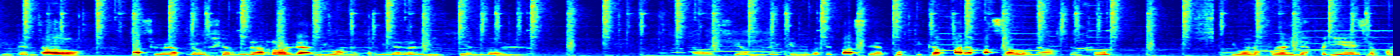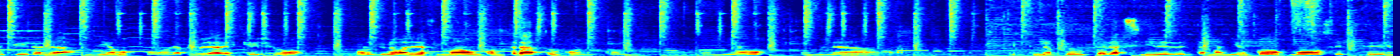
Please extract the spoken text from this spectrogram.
intentado hacer una producción de una rola y bueno, terminaron eligiendo la versión de que nunca te pase acústica para pasarlo a una versión full. bueno, fue una linda experiencia porque era la, digamos, como la primera vez que yo, por de una manera, firmaba un contrato con, digamos, con una, este, una productora así del tamaño de Cosmos. Este,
